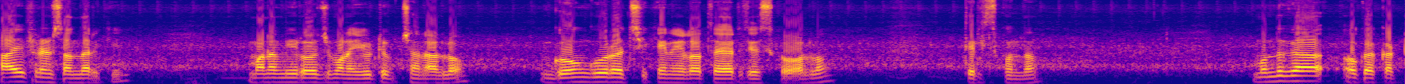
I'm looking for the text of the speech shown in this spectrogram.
హాయ్ ఫ్రెండ్స్ అందరికీ. మనం ఈరోజు మన యూట్యూబ్ ఛానల్లో గోంగూర చికెన్ ఎలా తయారు చేసుకోవాలో తెలుసుకుందాం. ముందుగా ఒక కట్ట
